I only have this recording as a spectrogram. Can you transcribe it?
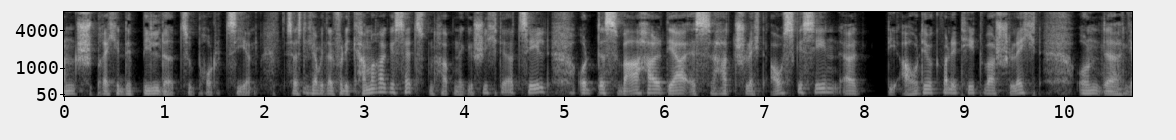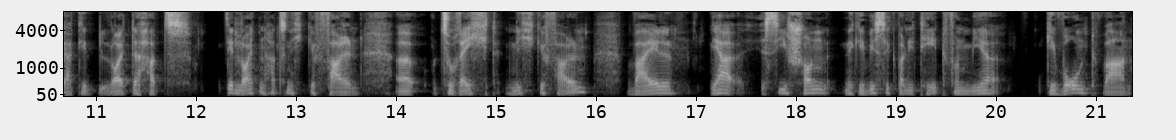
ansprechende Bilder zu produzieren. Das heißt, ich habe mich dann vor die Kamera gesetzt und habe eine Geschichte erzählt. Und das war halt, ja, es hat schlecht ausgesehen, äh, die Audioqualität war schlecht. Und äh, ja, die Leute hat den Leuten hat's nicht gefallen. Äh, zu Recht nicht gefallen, weil ja, sie schon eine gewisse Qualität von mir gewohnt waren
